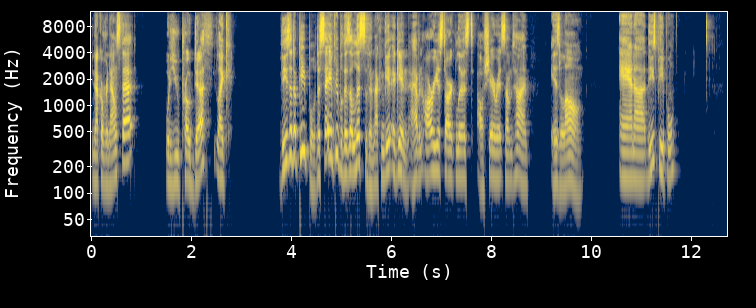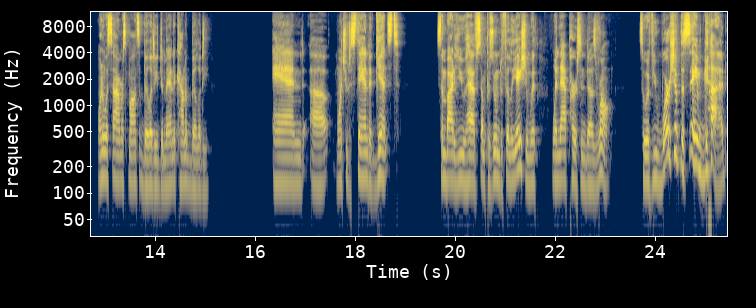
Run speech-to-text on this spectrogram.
you're not gonna renounce that? What are you pro death? Like, these are the people, the same people. There's a list of them. I can get again. I have an Arya Stark list. I'll share it sometime. is long. And uh, these people want to assign responsibility, demand accountability, and uh, want you to stand against somebody you have some presumed affiliation with when that person does wrong. So if you worship the same God,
